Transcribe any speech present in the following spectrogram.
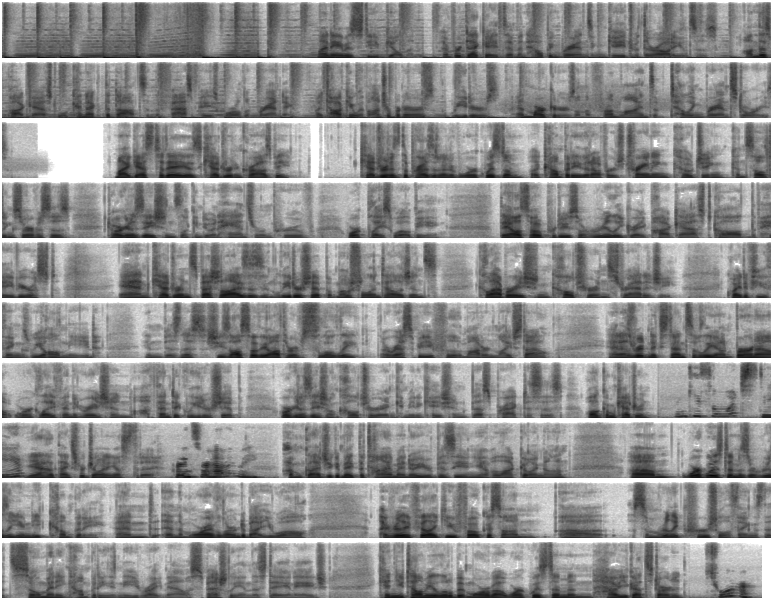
My name is Steve Gilman, and for decades I've been helping brands engage with their audiences. On this podcast, we'll connect the dots in the fast paced world of branding by talking with entrepreneurs, leaders, and marketers on the front lines of telling brand stories. My guest today is Kedren Crosby. Kedren is the president of Work Wisdom, a company that offers training, coaching, consulting services to organizations looking to enhance or improve workplace well being. They also produce a really great podcast called The Behaviorist. And Kedren specializes in leadership, emotional intelligence, collaboration, culture, and strategy. Quite a few things we all need in business. She's also the author of Slowly, a recipe for the modern lifestyle, and has written extensively on burnout, work life integration, authentic leadership, organizational culture, and communication best practices. Welcome, Kedren. Thank you so much, Steve. Yeah, thanks for joining us today. Thanks for having me. I'm glad you could make the time. I know you're busy and you have a lot going on. Um, Work Wisdom is a really unique company, and and the more I've learned about you all, I really feel like you focus on uh, some really crucial things that so many companies need right now, especially in this day and age. Can you tell me a little bit more about Work Wisdom and how you got started? Sure.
